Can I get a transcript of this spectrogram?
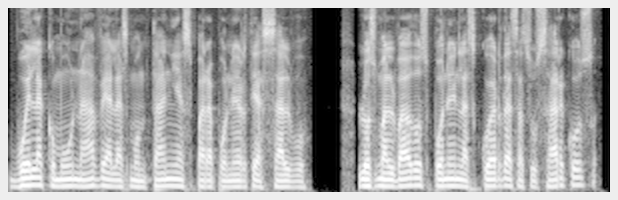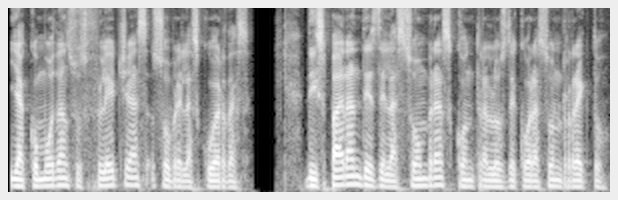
vuela como un ave a las montañas para ponerte a salvo? Los malvados ponen las cuerdas a sus arcos y acomodan sus flechas sobre las cuerdas. Disparan desde las sombras contra los de corazón recto.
